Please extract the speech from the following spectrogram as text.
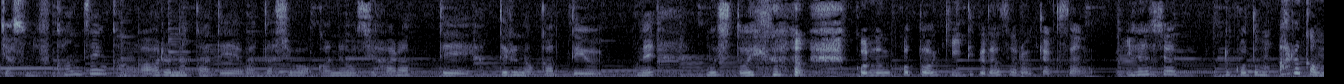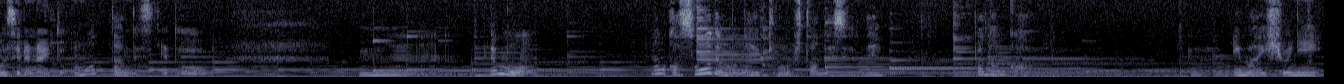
じゃあその不完全感がある中で私はお金を支払ってやってるのかっていうねもし問いが このことを聞いてくださるお客さんいらっしゃることもあるかもしれないと思ったんですけどうーんでもなんかそうでもない気もしたんですよね。やっぱなんか、うん、今一緒に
